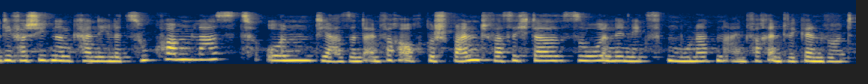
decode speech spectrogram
die verschiedenen Kanäle zukommen lasst und ja, sind einfach auch gespannt, was sich da so in den nächsten Monaten einfach entwickeln wird.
